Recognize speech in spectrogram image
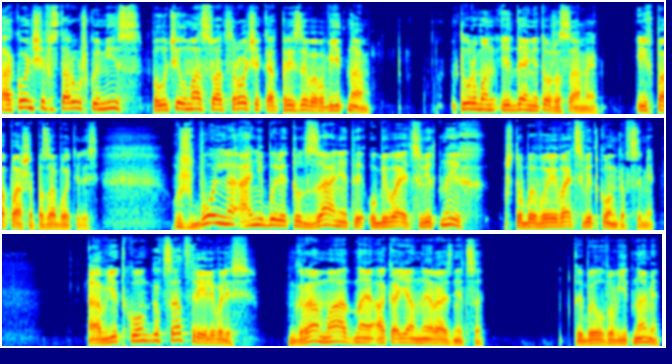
Окончив старушку мисс, получил массу отсрочек от призыва во Вьетнам. Турман и Дэнни тоже самое. Их папаши позаботились. Уж больно они были тут заняты, убивая цветных, чтобы воевать с вьетконговцами. А вьетконговцы отстреливались. Громадная окаянная разница. Ты был во Вьетнаме?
